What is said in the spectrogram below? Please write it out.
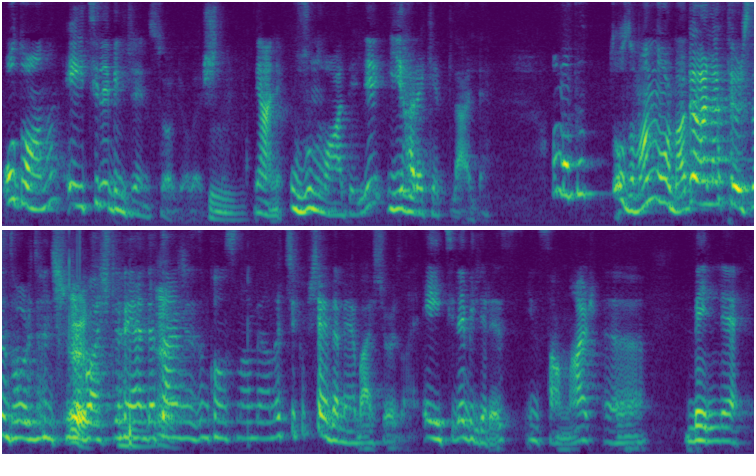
O doğanın eğitilebileceğini söylüyorlar işte. Hmm. Yani uzun vadeli iyi hareketlerle. Ama bu o zaman normal bir ahlak teorisine doğru dönüşmeye evet. başlıyor. Yani determinizm evet. konusundan bir anda çıkıp şey demeye başlıyoruz. Yani eğitilebiliriz. İnsanlar e, belli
